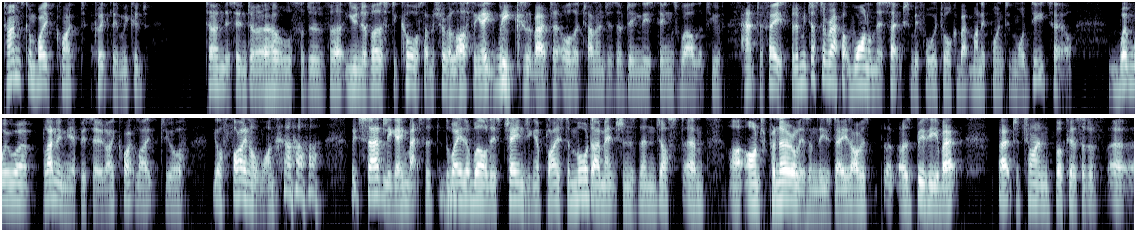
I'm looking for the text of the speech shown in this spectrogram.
time's gone by quite quickly, and we could turn this into a whole sort of uh, university course, I'm sure, lasting eight weeks about uh, all the challenges of doing these things well that you've had to face. But I mean, just to wrap up one on this section before we talk about Moniepoint in more detail, when we were planning the episode, I quite liked your your final one, which sadly, going back to the, way the world is changing, applies to more dimensions than just um, entrepreneurialism these days. I was I was busy about about to try and book a sort of uh,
